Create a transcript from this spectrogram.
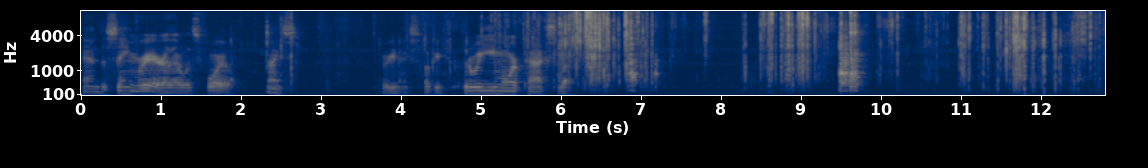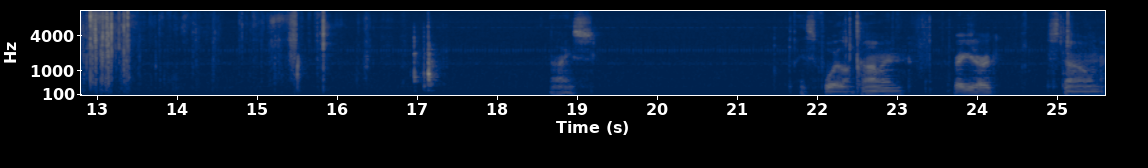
And the same rare that was foil. Nice. Very nice. Okay, three more packs left. Nice. Nice foil uncommon. Regular stone.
